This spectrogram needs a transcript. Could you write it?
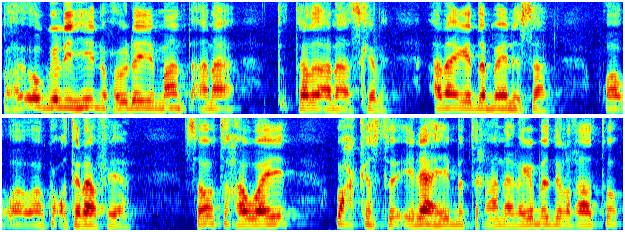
waxay ogol yihiin wuxuu leeyahy maanta anaa talada anaa iskale anaa iga dambaynaysaan waa ku ictiraafayaan. Sababta waxaa waaye wax kastoo ilaahay mataqaana laga bedel qaato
